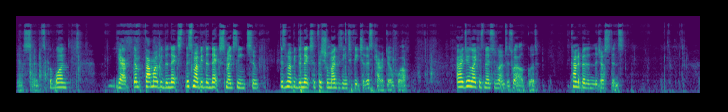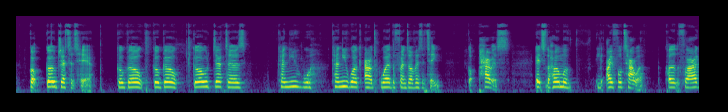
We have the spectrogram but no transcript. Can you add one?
Yeah, so it's a good one. Yeah, that, that might be the next. This might be the next magazine to. This might be the next official magazine to feature this character as well. And I do like his nose and rhymes as well. Good. Kind of better than the Justins. Got Go Jetters here. Go, go, go, go, go Jetters. Can you, can you work out where the friends are visiting? Got Paris. It's the home of the Eiffel Tower. Colour the flag.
